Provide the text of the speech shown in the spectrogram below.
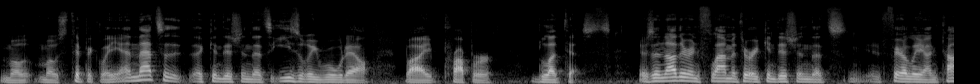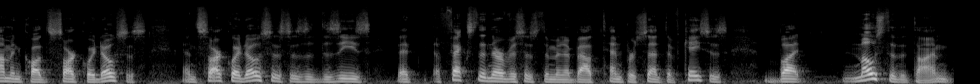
mo most typically. And that's a, a condition that's easily ruled out by proper blood tests. There's another inflammatory condition that's fairly uncommon called sarcoidosis. And sarcoidosis is a disease that affects the nervous system in about 10% of cases, but most of the time,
